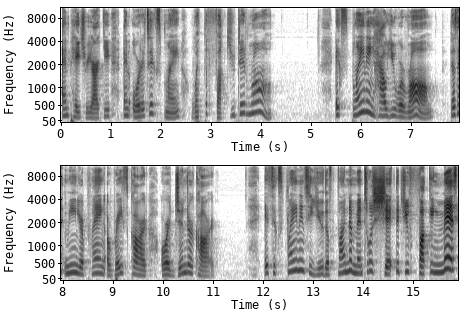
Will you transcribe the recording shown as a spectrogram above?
and patriarchy in order to explain what the fuck you did wrong. Explaining how you were wrong doesn't mean you're playing a race card or a gender card it's explaining to you the fundamental shit that you fucking missed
